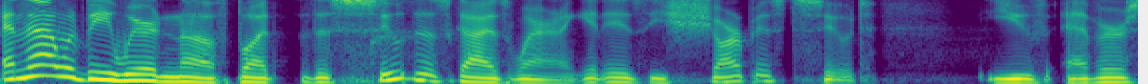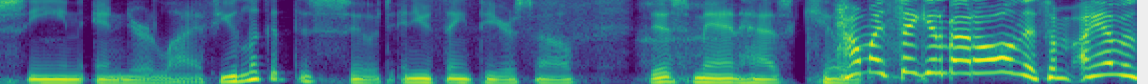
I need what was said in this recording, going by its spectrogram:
And that would be weird enough, but the suit this guy is wearing, it is the sharpest suit you've ever seen in your life. You look at this suit and you think to yourself, this man has killed. How am I thinking about all this? I'm, I have a,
